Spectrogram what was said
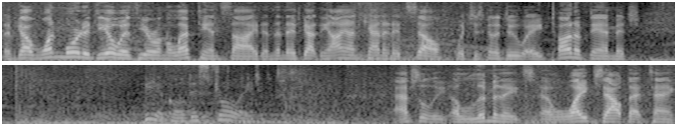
They've got one more to deal with here on the left-hand side, and then they've got the ion cannon itself, which is going to do a ton of damage. Vehicle destroyed. Absolutely eliminates and wipes out that tank.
